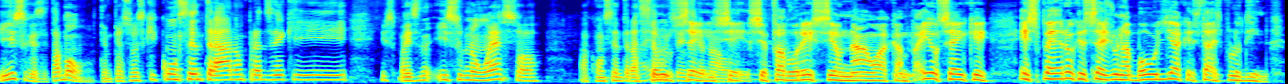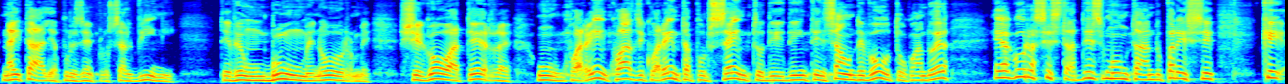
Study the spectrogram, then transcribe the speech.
Isso, quer dizer, tá bom, tem pessoas que concentraram para dizer que isso, mas isso não é só a concentração Eu intencional. sei se, se favorece ou não a campanha. Eu sei que espero que seja uma bolha que está explodindo. Na Itália, por exemplo, Salvini teve um boom enorme, chegou a ter um 40, quase 40% de, de intenção de voto quando era, e agora se está desmontando. Parece que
